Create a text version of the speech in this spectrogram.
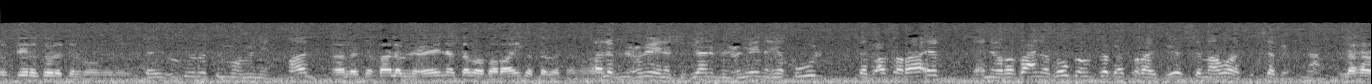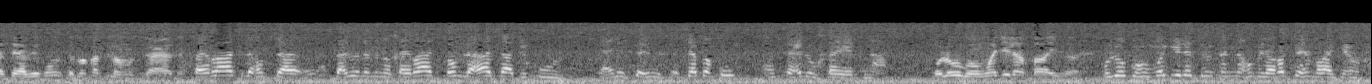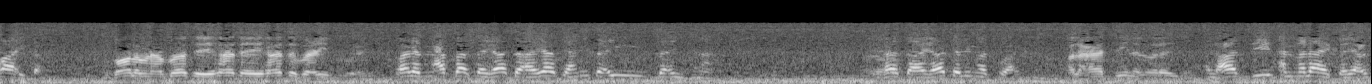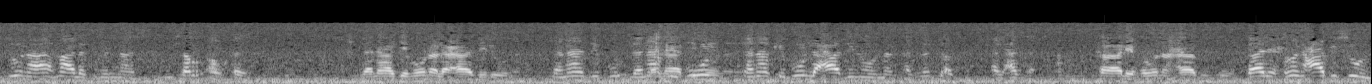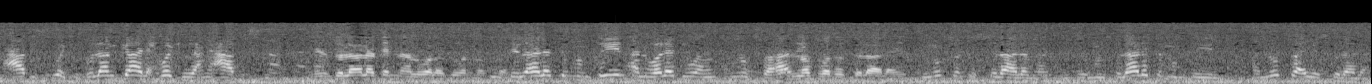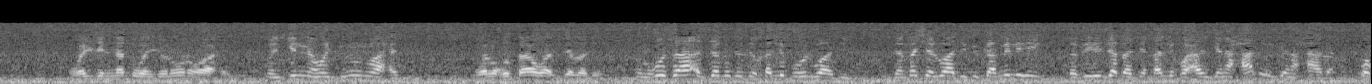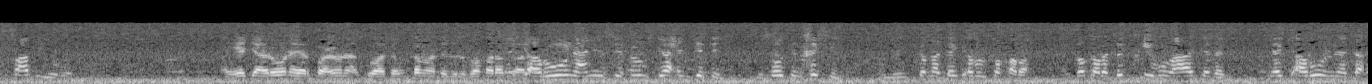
تفسير سورة المؤمنين. تفسير سورة المؤمنين قال قال قال ابن عيينة سبع طرائق سبع. قال ابن عيينة سفيان بن عيينة يقول سبع طرائق يعني رفعنا فوقهم سبع طرائق هي السماوات السبع نعم. لها سابقون سبقت لهم السعادة. خيرات لهم يفعلون من الخيرات هم لها سابقون يعني سبقوا عن فعل الخير نعم. قلوبهم وجلة خائفة. قلوبهم وجلة أنهم إلى ربهم راجعون خائفة. قال ابن عباس هيهات هيهات بعيد بعيد. قال ابن عباس هيهات ايات يعني بعيد بعيد نعم. هيهات ايات لما توعد. العادين الملائكة. العادين الملائكة يعدون اعمالكم الناس من شر أو خير. لناكبون لعادلون. لناكبون لناكبون لناكبون لعادلون العدل. كالحون عابسون. كالحون عابسون عابس وجه فلان كالح وجهه يعني عابس نعم. من سلالة الولد والنطفة. من سلالة من طين الولد والنطفة هذه. النطفة السلالة. النطفة السلالة من سلالة من طين النطفة هي السلالة. والجنة والجنون واحد. والجنة والجنون واحد. والغثاء والزبد الغثاء الزبد اللي يخلفه الوادي. إذا مشى الوادي بكامله ففيه زبد يخلفه على الجناح هذا والجناح هذا. والصافي يروح. يجعرون يرفعون أصواتهم كما تدل البقرة. يجعرون يعني يصيحون صياح الجبل بصوت خشن كما تجأر البقرة. البقرة تبكي هكذا يجأرون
